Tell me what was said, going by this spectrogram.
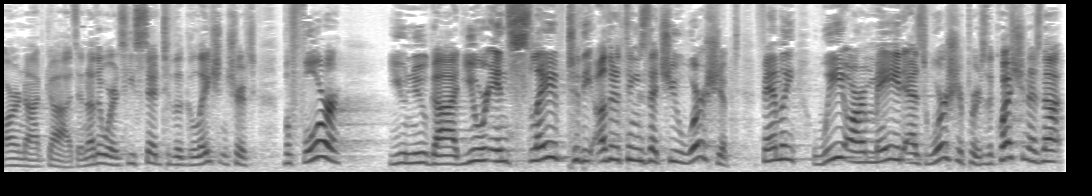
are not God's. In other words, he said to the Galatian church, before you knew God, you were enslaved to the other things that you worshiped. Family, we are made as worshipers. The question is not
